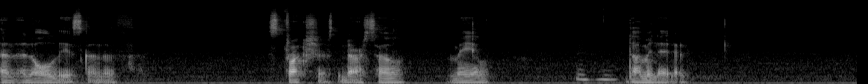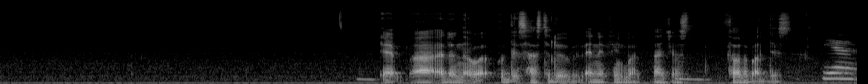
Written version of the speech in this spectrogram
and, and all these kind of structures that are so male dominated. Yeah uh, i don't know what, what this has to do with anything but i just thought about this. Yeah.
